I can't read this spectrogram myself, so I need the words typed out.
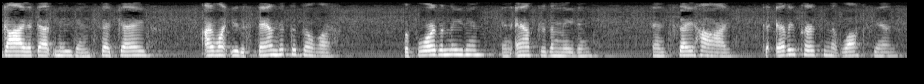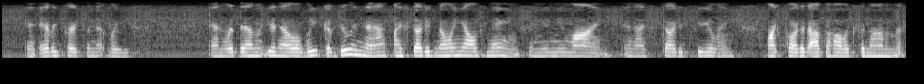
guy at that meeting said, Gay, I want you to stand at the door before the meeting and after the meeting and say hi to every person that walks in and every person that leaves. And within, you know, a week of doing that, I started knowing y'all's names and you knew mine. And I started feeling like part of Alcoholics Anonymous.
